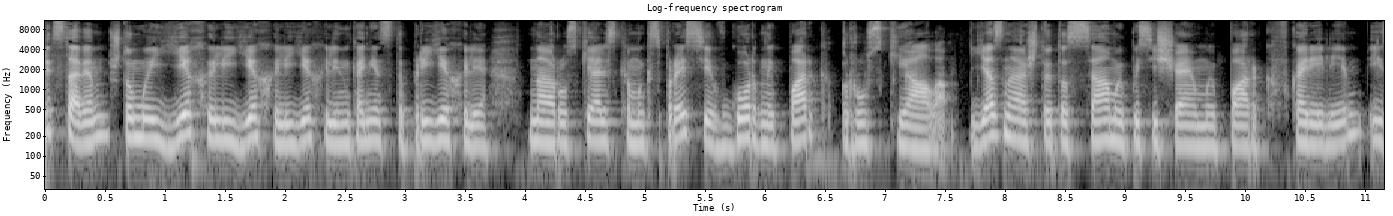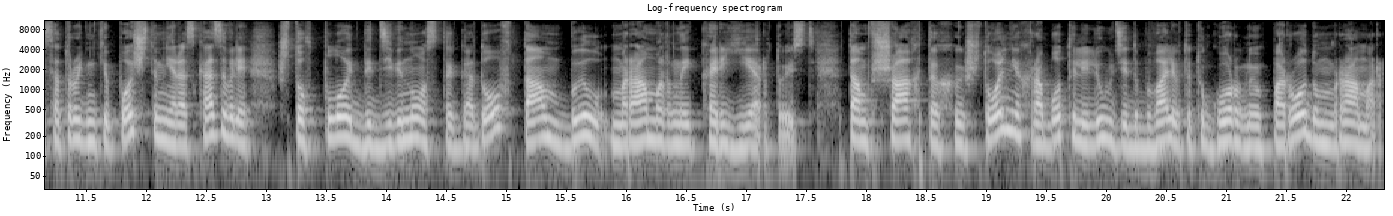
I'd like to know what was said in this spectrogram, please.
Представим, что мы ехали, ехали, ехали, наконец-то приехали на Рускеальском экспрессе в горный парк Рускеала. Я знаю, что это самый посещаемый парк в Карелии, и сотрудники почты мне рассказывали, что вплоть до 90-х годов там был мраморный карьер, то есть там в шахтах и штольнях работали люди, добывали вот эту горную породу мрамор.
